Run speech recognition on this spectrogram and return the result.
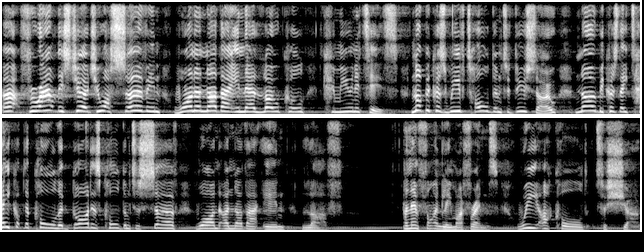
uh, throughout this church who are serving one another in their local communities. Not because we've told them to do so, no, because they take up the call that God has called them to serve one another in love. And then finally, my friends, we are called to show.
